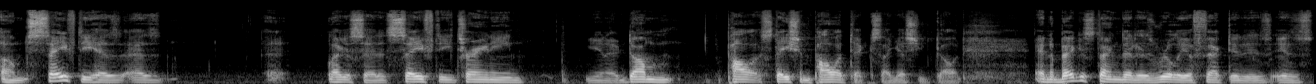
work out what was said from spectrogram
Um, safety has, as, uh, like I said, it's safety training, you know, dumb poli- station politics, I guess you'd call it. And the biggest thing that has really affected is is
